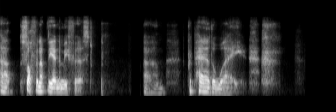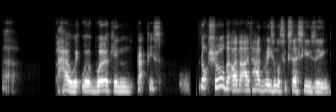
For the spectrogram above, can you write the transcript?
uh, soften up the enemy first, um, prepare the way. uh, how it would work in practice, not sure, but I've I've had reasonable success using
